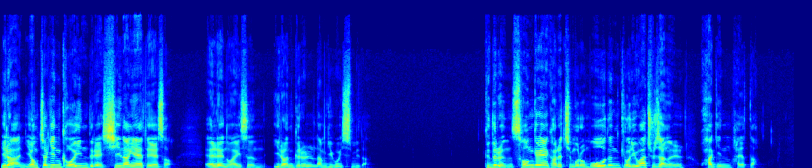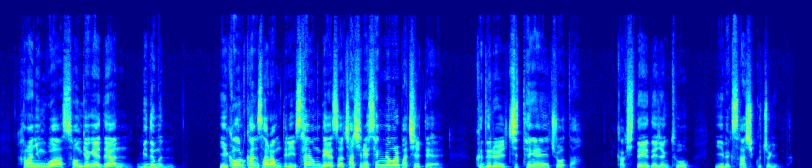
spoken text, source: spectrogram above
이러한 영적인 거인들의 신앙에 대해서 엘렌 화이트는 이런 글을 남기고 있습니다. 그들은 성경의 가르침으로 모든 교리와 주장을 확인하였다. 하나님과 성경에 대한 믿음은 이 거룩한 사람들이 사형대에서 자신의 생명을 바칠 때 그들을 지탱해 주었다. 각 시대의 대쟁투 249쪽입니다.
